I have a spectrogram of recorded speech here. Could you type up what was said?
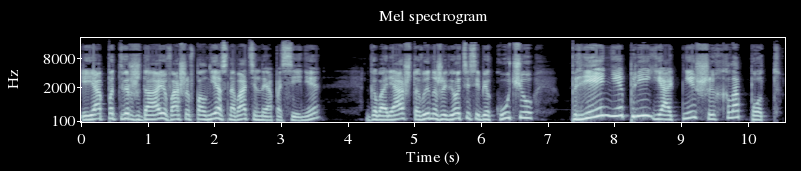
и я подтверждаю ваши вполне основательные опасения — говоря, что вы наживете себе кучу пренеприятнейших хлопот,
